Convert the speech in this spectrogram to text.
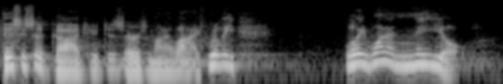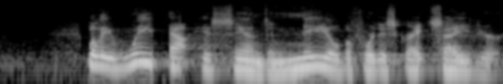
This is a God who deserves my life? Will he, will he want to kneel? Will he weep out his sins and kneel before this great Savior?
